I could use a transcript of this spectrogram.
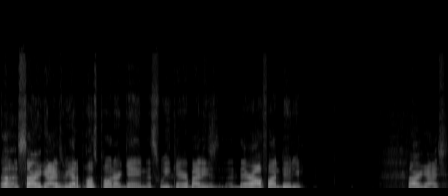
uh, sorry, guys, we got to postpone our game this week. Everybody's they're off on duty. Sorry, guys.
